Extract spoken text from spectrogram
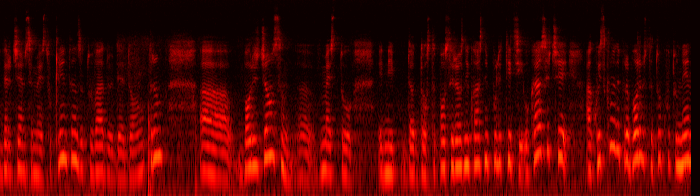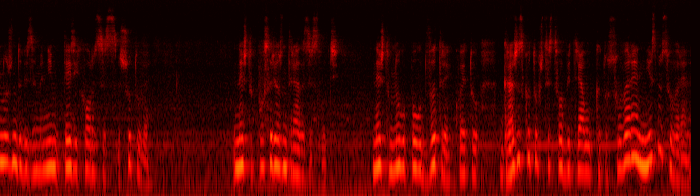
Да речем семейство Клинтън, за това дойде Доналд Тръмп, а, Борис Джонсън, а, вместо едни да, доста по-сериозни класни политици. Оказва се, че ако искаме да преборим статуквото, не е нужно да ги заменим тези хора с шутове. Нещо по-сериозно трябва да се случи нещо много по-отвътре, което гражданското общество би трябвало като суверен. Ние сме суверена.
